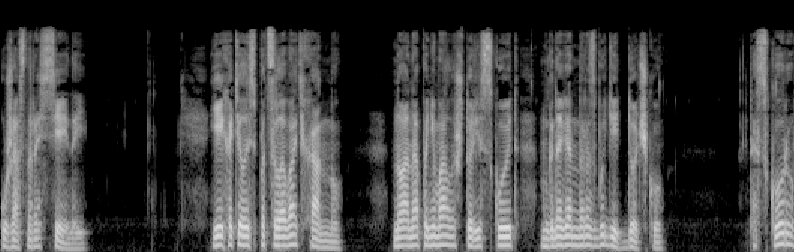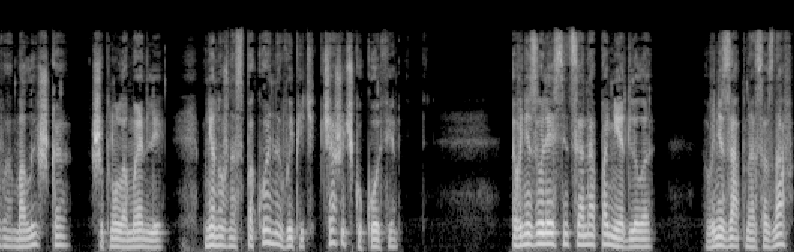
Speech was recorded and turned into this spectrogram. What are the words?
ужасно рассеянной. Ей хотелось поцеловать Ханну, но она понимала, что рискует мгновенно разбудить дочку. «До скорого, малышка», — шепнула Мэнли. «Мне нужно спокойно выпить чашечку кофе». Внизу лестницы она помедлила, внезапно осознав,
